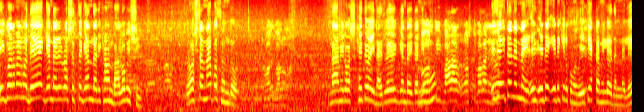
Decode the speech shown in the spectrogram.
এই গরমের মধ্যে গেন্দারির রস হচ্ছে গেন্দারি খাওয়ান ভালো বেশি। রসটা না পছন্দ? না। আমি রস খাইতে পারি না তাহলে গেন্দারিটা নিব এই যে এইটা নেন না এটা এটা কীরকম হবে? এটি একটা মিলিয়ে দেন নাহলে।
